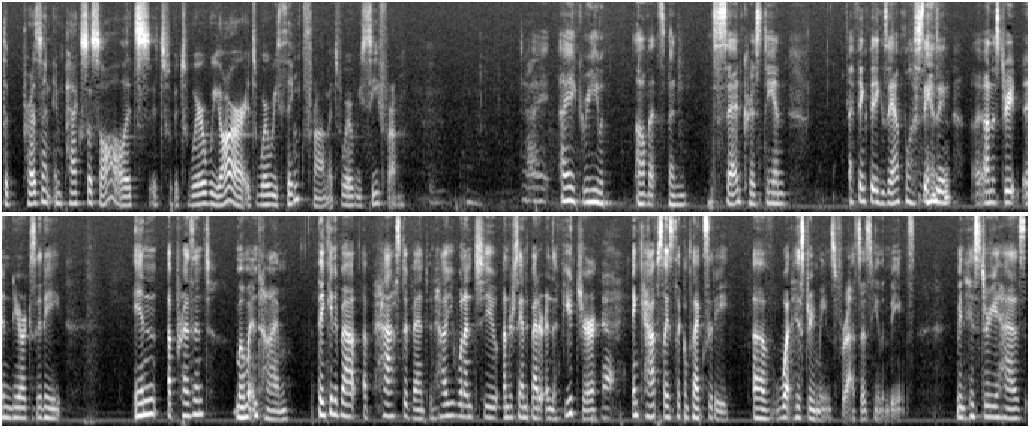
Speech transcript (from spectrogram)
the present impacts us all. It's it's it's where we are. It's where we think from. It's where we see from. I, I agree with all that's been said, Kristy, and I think the example of standing on a street in New York City in a present moment in time thinking about a past event and how you wanted to understand it better in the future yeah. encapsulates the complexity of what history means for us as human beings. I mean, history has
